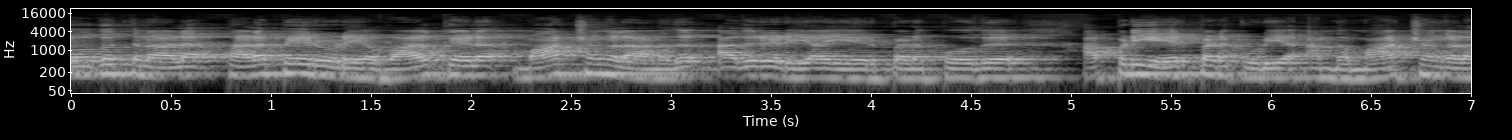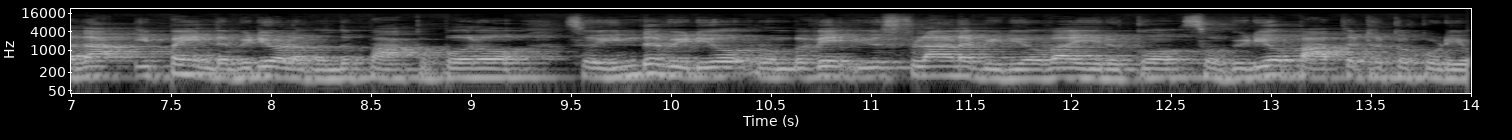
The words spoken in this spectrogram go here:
யோகத்தினால பல பேருடைய வாழ்க்கையில் மாற்றங்களானது அதிரடியாக ஏற்பட போகுது. அப்படி ஏற்படக்கூடிய அந்த மாற்றங்களை தான் இப்போ இந்த வீடியோவில் வந்து பார்க்க போகிறோம் ஸோ இந்த வீடியோ ரொம்பவே யூஸ்ஃபுல்லான வீடியோவாக இருக்கும். ஸோ வீடியோ பார்த்துட்டு இருக்கக்கூடிய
